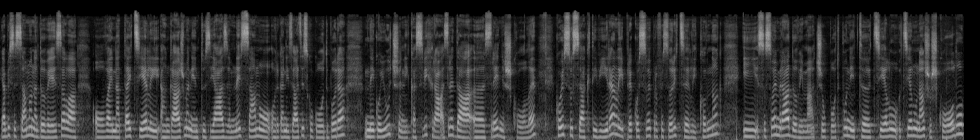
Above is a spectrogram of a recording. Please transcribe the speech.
Ja bi se samo nadovezala ovaj, na taj cijeli angažman i entuzijazam, ne samo organizacijskog odbora, nego i učenika svih razreda e, srednje škole koji su se aktivirali preko svoje profesorice likovnog i sa svojim radovima će upotpuniti e, cijelu, cijelu našu školu,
